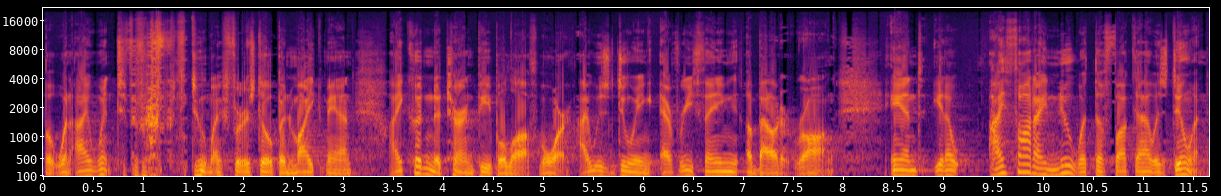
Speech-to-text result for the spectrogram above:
But when I went to do my first open mic, man, I couldn't have turned people off more. I was doing everything about it wrong, and you know I thought I knew what the fuck I was doing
